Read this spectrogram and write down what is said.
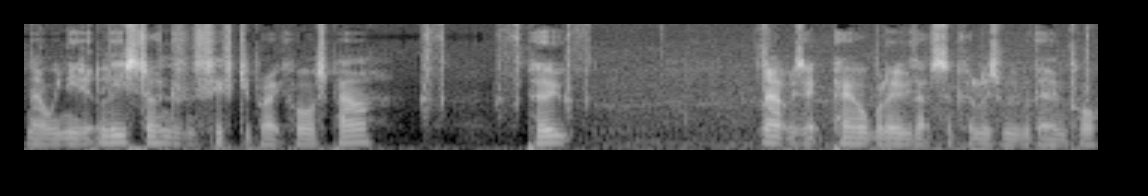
Now we need at least 150 brake horsepower. Poo. That was it, pale blue, that's the colours we were going for.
